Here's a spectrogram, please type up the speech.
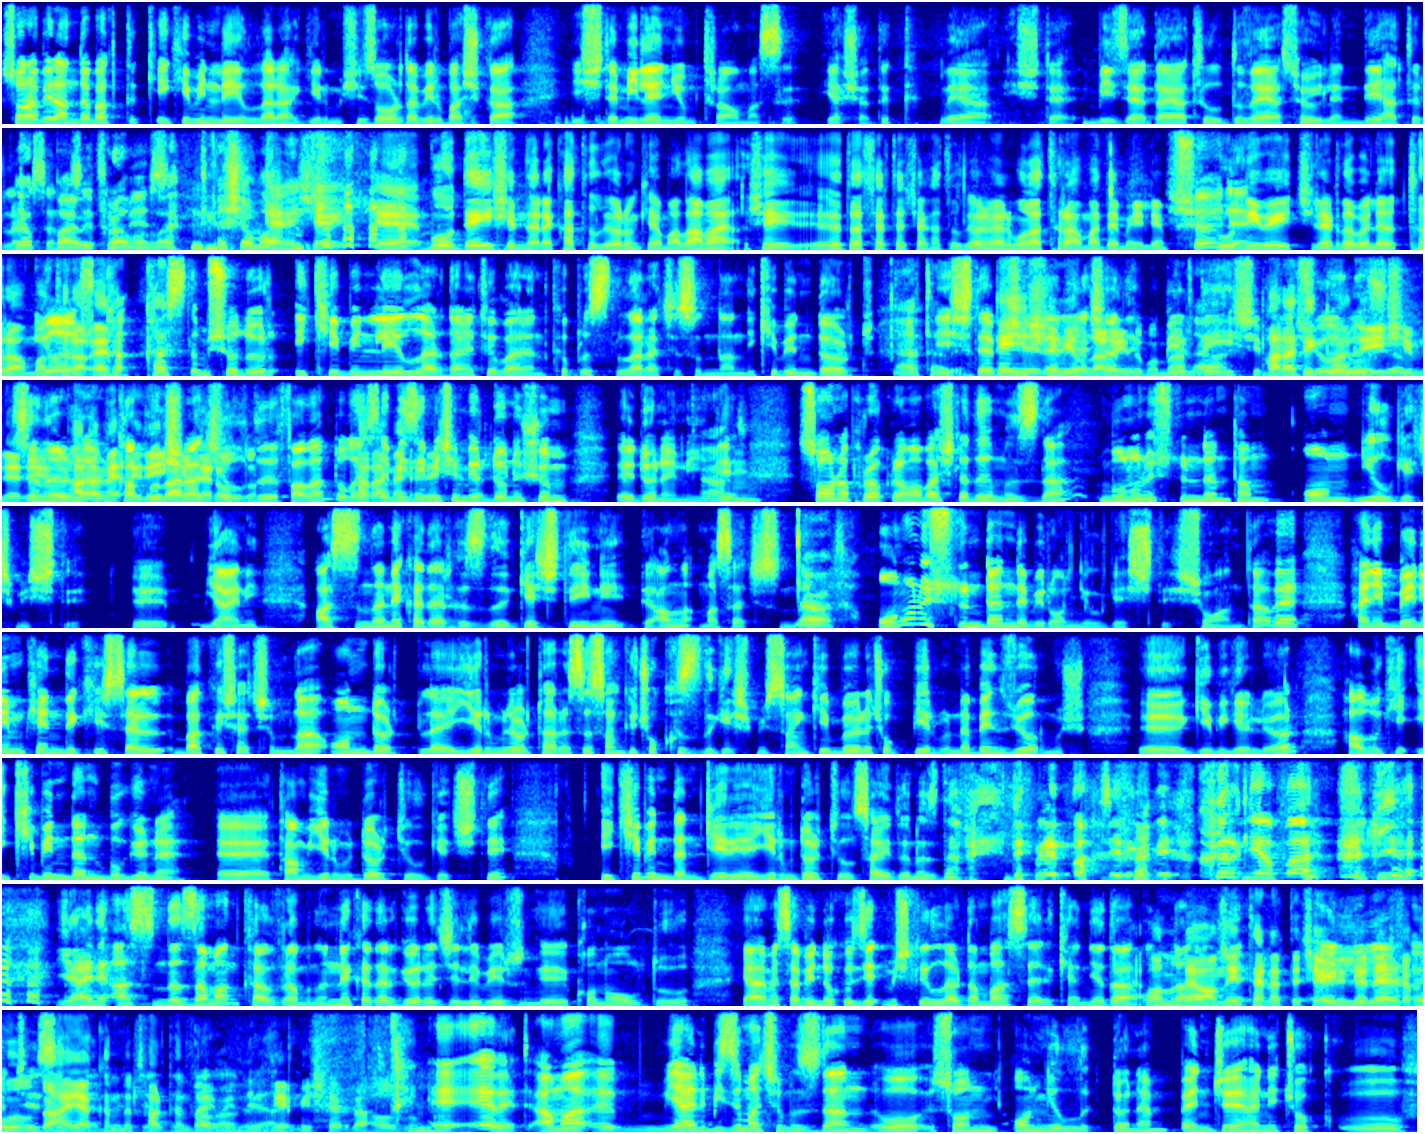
Sonra bir anda baktık ki 2000'li yıllara girmişiz. Orada bir başka işte milenyum travması yaşadık veya işte bize dayatıldı veya söylendi Yok hatırlarsanız be bir travma yaşamadım. Yani şey e, bu değişimlere katılıyorum Kemal ama şey e, da Sertaç'a katılıyorum. Yani buna travma demeyelim. Şöyle- Bu New Age'lerde böyle travma Yo, travma. ka- kastım şudur. 2000'li yıllardan itibaren Kıbrıslılar açısından 2004 Ha, tabii. işte bir Değişim şeyler yıllarıydı yaşadık. bunlar. Bir değişim Paradigma değişimleri, Sınırlar, kapılar açıldı oldu. falan. Dolayısıyla Parametre bizim için bir dönüşüm e, dönemiydi. Sonra programa başladığımızda bunun üstünden tam 10 yıl geçmişti. E, Yani aslında ne kadar hızlı geçtiğini anlatması açısından. Evet. Onun üstünden de bir 10 yıl geçti şu anda ve hani benim kendi kişisel bakış açımla 14 ile 24 arası sanki çok hızlı geçmiş. Sanki böyle çok birbirine benziyormuş e, gibi geliyor. Halbuki 2000'den bugüne e, tam 24 yıl geçti. 2000'den geriye 24 yıl saydığınızda Devlet Bahçeli gibi 40 yapar diye. Yani aslında zaman kavramının ne kadar göreceli bir e, konu olduğu. Yani mesela 1970'li yıllardan bahsederken ya da Onu ondan devamlı önce internette çeviriler. 50'ler İşte bu daha yakındır farkındayım. yani. 70'ler daha uzun. E, evet ama e, yani bizim açımızdan o son 10 yıllık dönem bence hani çok uf,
